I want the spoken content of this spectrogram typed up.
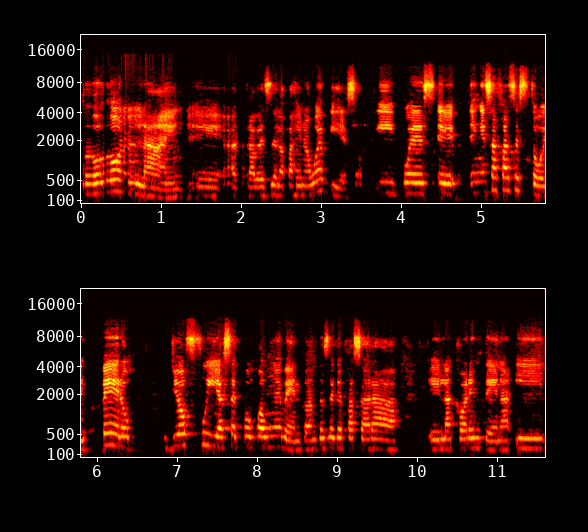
todo online eh, a través de la página web y eso. Y pues eh, en esa fase estoy, pero yo fui hace poco a un evento antes de que pasara eh, la cuarentena y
